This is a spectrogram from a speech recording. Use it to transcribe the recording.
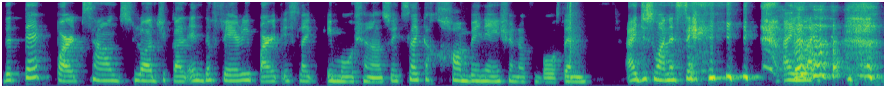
the tech part sounds logical, and the fairy part is like emotional. So it's like a combination of both. And I just want to say, I like.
